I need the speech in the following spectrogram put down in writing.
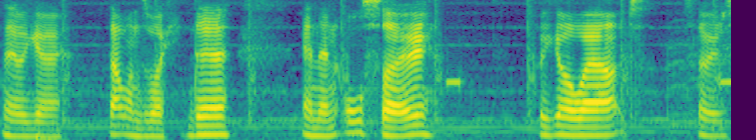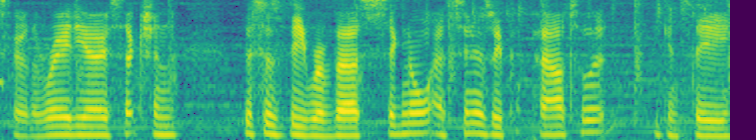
there we go. That one's working there. And then also, if we go out, so we just go to the radio section, this is the reverse signal. As soon as we put power to it, you can see it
